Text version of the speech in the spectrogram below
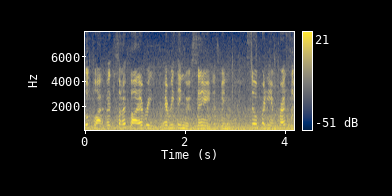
Waterfalls might look like. But so far, every everything we've seen has been still pretty impressive.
